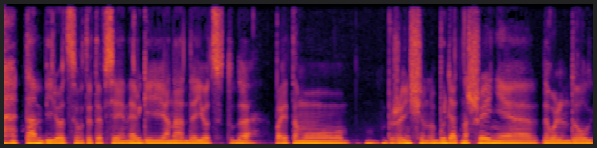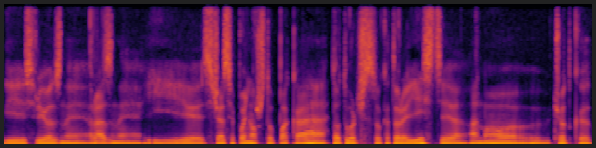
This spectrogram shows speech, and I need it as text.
Там берется вот эта вся энергия, и она отдается туда. Поэтому женщин, ну, были отношения довольно долгие, серьезные, разные. И сейчас я понял, что пока то творчество, которое есть, оно четко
